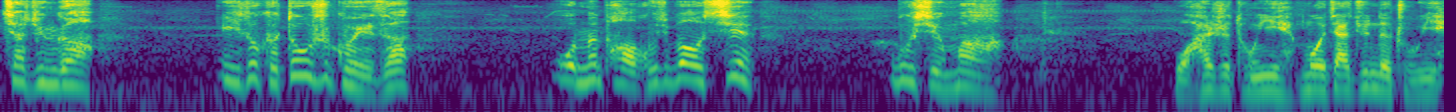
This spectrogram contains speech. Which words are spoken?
家军哥，里头可都是鬼子，我们跑回去报信，不行吗？我还是同意莫家军的主意。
